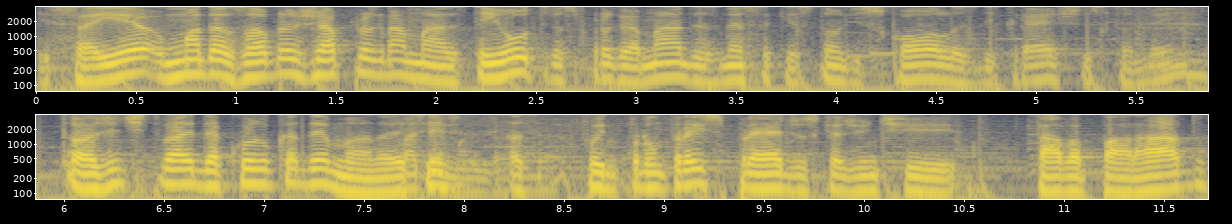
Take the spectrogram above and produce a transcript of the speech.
isso aí é uma das obras já programadas. Tem outras programadas nessa questão de escolas, de creches também? Então, a gente vai de acordo com a demanda. Com a demanda. Foi, foram três prédios que a gente estava parado,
